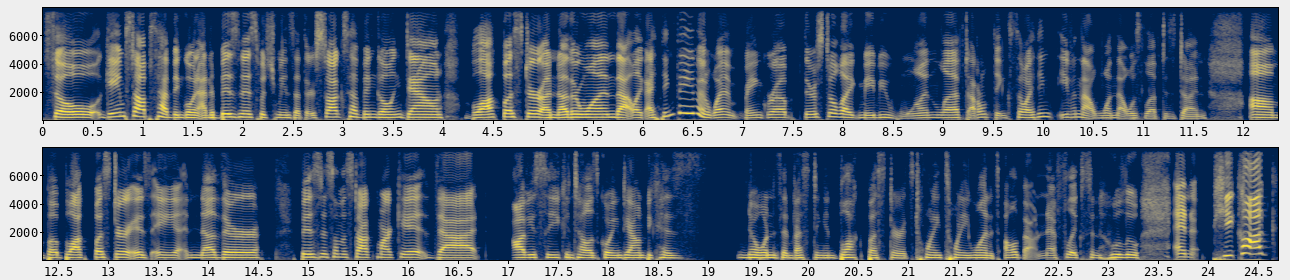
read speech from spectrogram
So, GameStops have been going out of business, which means that their stocks have been going down. Blockbuster, another one that, like, I think they even went bankrupt. There's still, like, maybe one left. I don't think so. I think even that one that was left is done. Um, but Blockbuster is a, another business on the stock market that obviously you can tell is going down because no one is investing in Blockbuster. It's 2021. It's all about Netflix and Hulu. And Peacock,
